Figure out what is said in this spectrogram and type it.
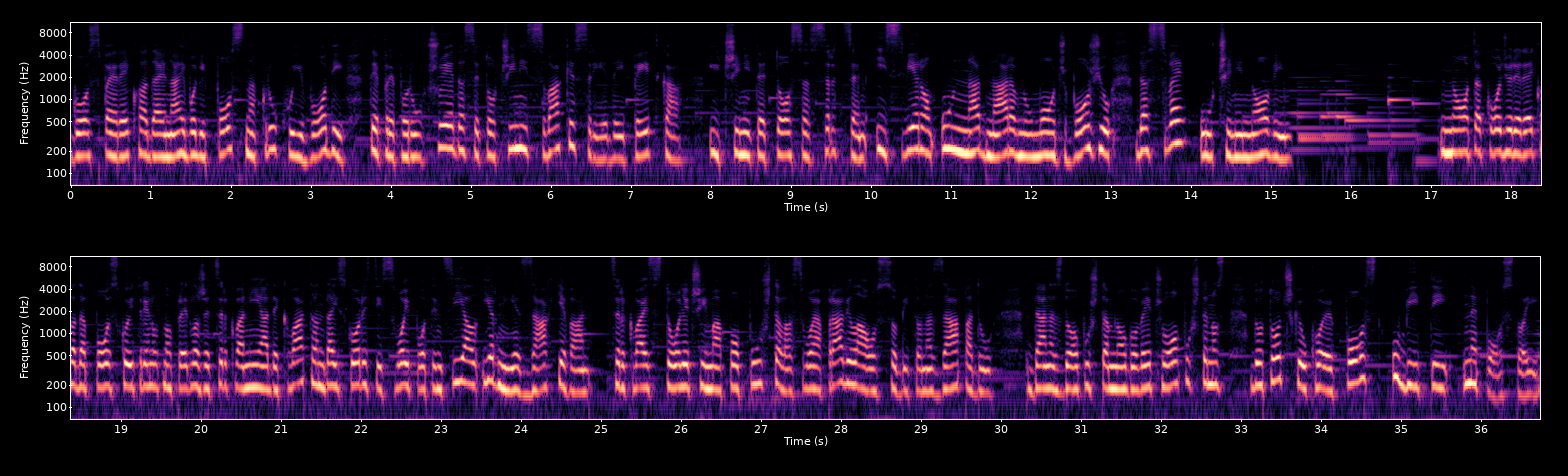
Gospa je rekla da je najbolji post na kruhu i vodi, te preporučuje da se to čini svake srijede i petka. I činite to sa srcem i s vjerom u nadnaravnu moć Božju da sve učini novim. No, također je rekla da post koji trenutno predlaže crkva nije adekvatan da iskoristi svoj potencijal jer nije zahtjevan. Crkva je stoljećima popuštala svoja pravila, osobito na zapadu. Danas dopušta mnogo veću opuštenost do točke u kojoj post u biti ne postoji.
